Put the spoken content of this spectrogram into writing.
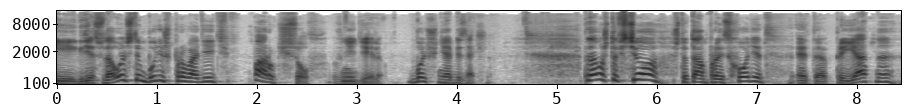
И где с удовольствием будешь проводить пару часов в неделю. Больше не обязательно. Потому что все, что там происходит, это приятно,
